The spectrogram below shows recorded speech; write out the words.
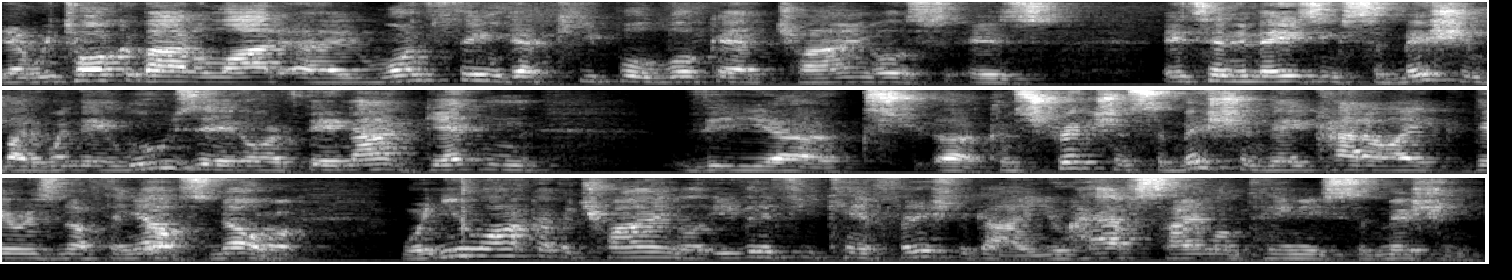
Yeah, we talk about a lot. Uh, one thing that people look at triangles is it's an amazing submission, but when they lose it or if they're not getting the uh, uh, constriction submission, they kind of like there is nothing else. No, when you lock up a triangle, even if you can't finish the guy, you have simultaneous submission.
